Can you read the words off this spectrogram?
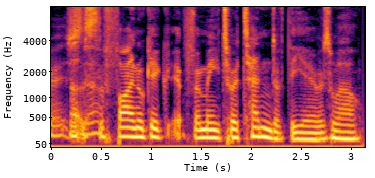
Great that was stuff. the final gig for me to attend of the year as well.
